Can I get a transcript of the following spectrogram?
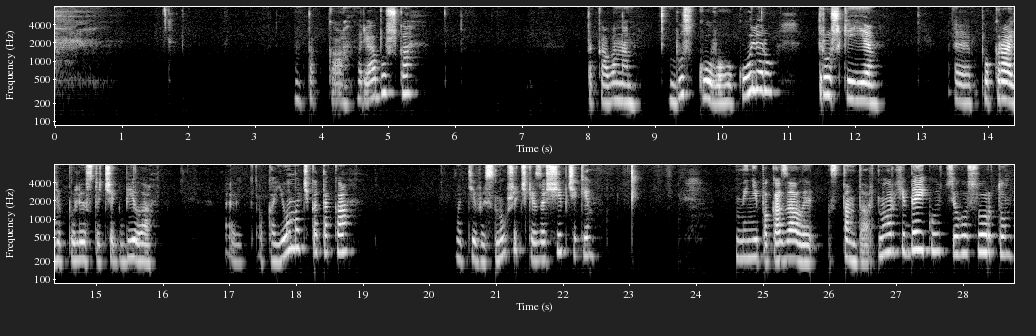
Така рябушка. Така вона бускового кольору. Трошки є е, по краю пелюсточок біла е, окайомочка така. Оті веснушечки, защіпчики. Мені показали стандартну орхідейку цього сорту.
